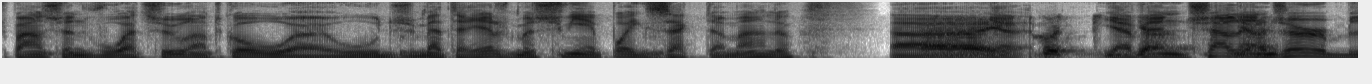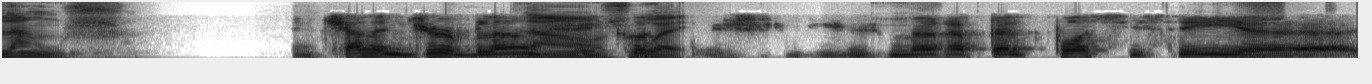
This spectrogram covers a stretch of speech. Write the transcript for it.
je pense, une voiture, en tout cas, ou, du matériel. Je me souviens pas exactement. Là. il y, avait une Challenger blanche. Une Challenger blanche. Écoute, je, me rappelle pas si c'est euh,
